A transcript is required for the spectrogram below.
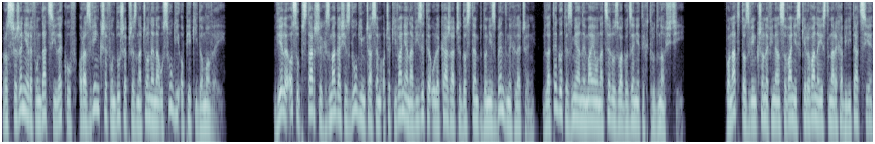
rozszerzenie refundacji leków oraz większe fundusze przeznaczone na usługi opieki domowej. Wiele osób starszych zmaga się z długim czasem oczekiwania na wizytę u lekarza czy dostęp do niezbędnych leczeń, dlatego te zmiany mają na celu złagodzenie tych trudności. Ponadto zwiększone finansowanie skierowane jest na rehabilitację,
